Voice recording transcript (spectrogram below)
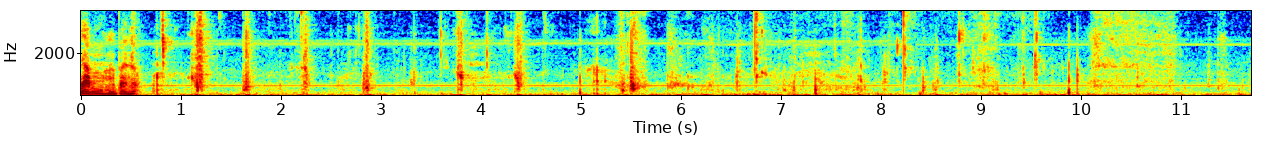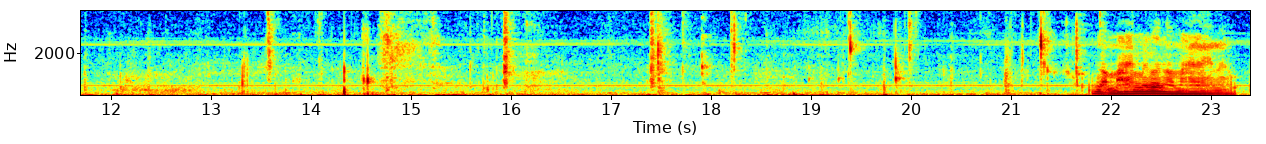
จำเข้าไปแล้วหน่อไม้ไม่รู้หน่อไม้อะไรนะครับ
